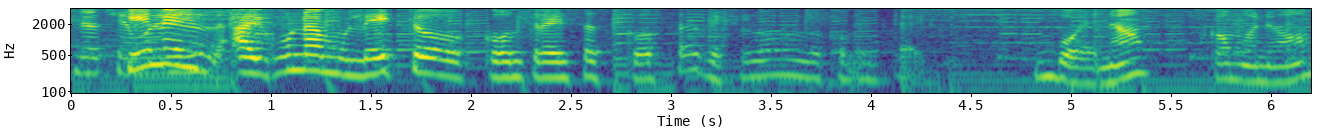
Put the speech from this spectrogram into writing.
Gracias, ¿Tienen Mari. algún amuleto contra esas cosas? Déjenlo en los comentarios. Bueno, cómo no.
